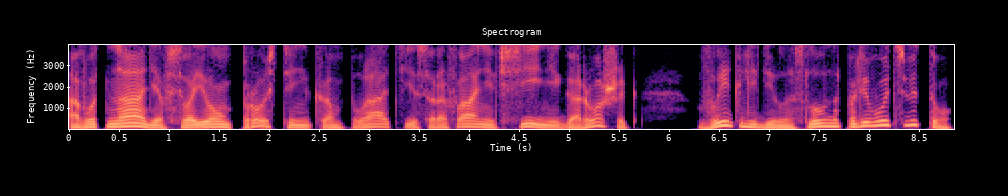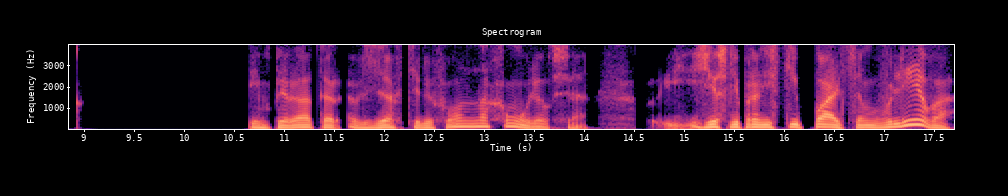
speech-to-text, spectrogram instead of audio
а вот Надя в своем простеньком платье, сарафане в синий горошек выглядела словно полевой цветок. Император, взяв телефон, нахмурился. «Если провести пальцем влево,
